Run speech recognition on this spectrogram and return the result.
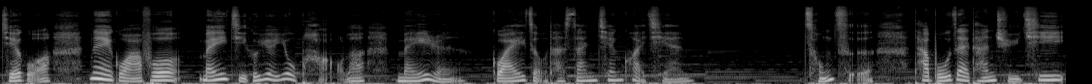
结果那寡妇没几个月又跑了，没人拐走她三千块钱。从此他不再谈娶妻，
